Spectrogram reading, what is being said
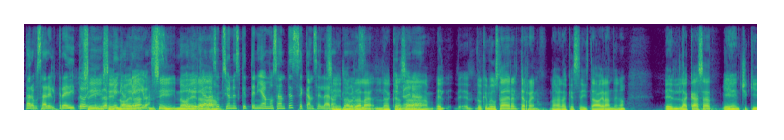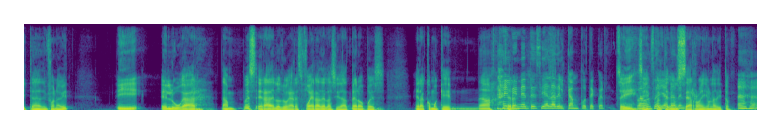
para usar el crédito Sí, eh, porque sí, ya te ibas. sí, no porque era. ya las opciones que teníamos antes se cancelaron. Sí, la todas. verdad la, la no casa, era- el- el- lo que me gustaba era el terreno, la verdad que sí estaba grande, ¿no? El- la casa bien chiquita de Infonavit y el lugar, pues era de los lugares fuera de la ciudad, pero pues era como que, no, Ay, era- Linet decía la del campo, ¿te acuerdas? sí, Vamos sí, allá tenía un del- cerro ahí a un ladito. Ajá.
